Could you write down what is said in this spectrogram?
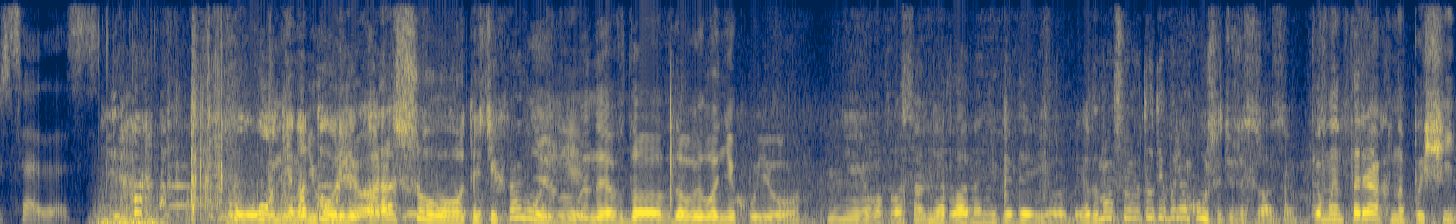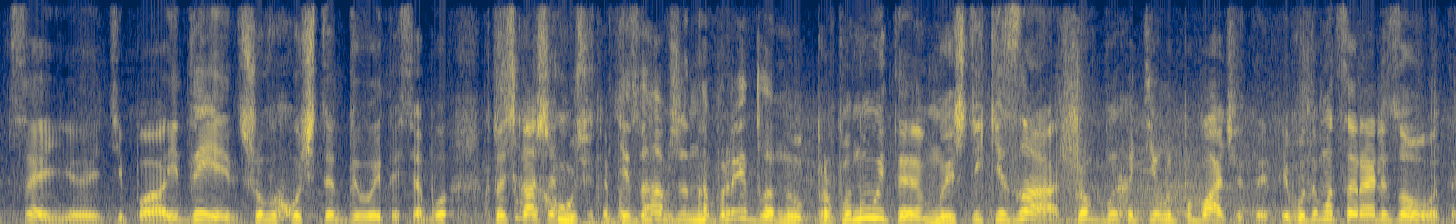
Мерседес. О, не, натуре, Нихуя. хорошо, ты технологии. Мене вда- вдавило ніхуйово. Не, вопросов нет, ладно, не придавило бы. Я думал, что мы тут и будем кушать уже сразу. В коментарях напишіть цей, е, типа, ідеї, що ви хочете дивитися, бо хтось Що ви каже, хочете, їда пацани?» вже набридла, ну пропонуйте, ми ж тільки за, що б ви хотіли побачити, і будемо це реалізовувати.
